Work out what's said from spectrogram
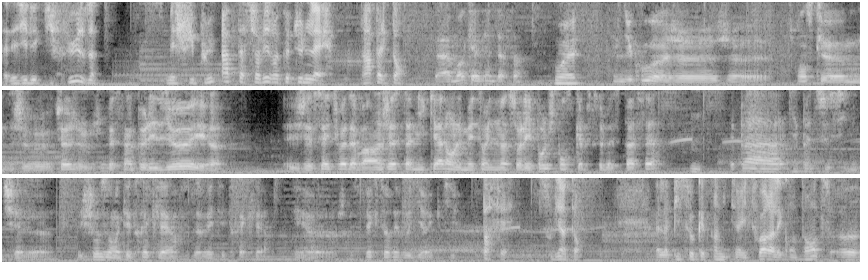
as des idées qui fusent, mais je suis plus apte à survivre que tu ne l'es. Rappelle-t'en. C'est à moi qu'elle vient de dire ça. Ouais. Du coup, euh, je, je, je pense que euh, je, tu vois, je, je baisse un peu les yeux et, euh, et j'essaie, tu vois, d'avoir un geste amical en lui mettant une main sur l'épaule. Je pense qu'elle se laisse pas faire. Hmm. Y a pas, y a pas de souci, Mitchell. Euh, Les choses ont été très claires. Vous avez été très clair. Et euh, je respecterai vos directives. Parfait, souviens-toi. Elle a pissé au quatre coins du territoire, elle est contente. Euh,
